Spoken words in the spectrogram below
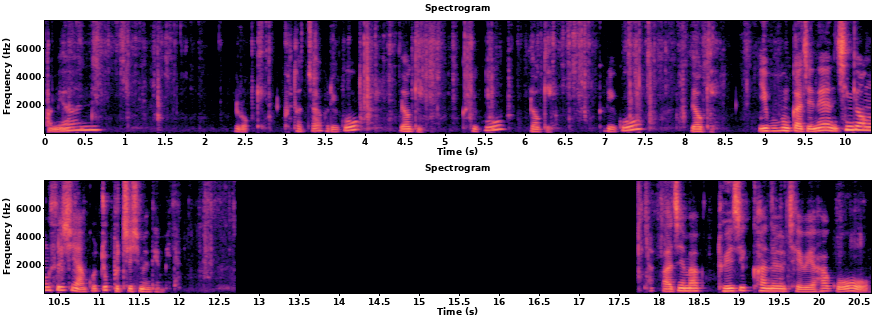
하면 이렇게 붙었죠. 그리고 여기 그리고 여기 그리고 여기 이 부분까지는 신경 쓰지 않고 쭉 붙이시면 됩니다. 자, 마지막 돼지 칸을 제외하고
